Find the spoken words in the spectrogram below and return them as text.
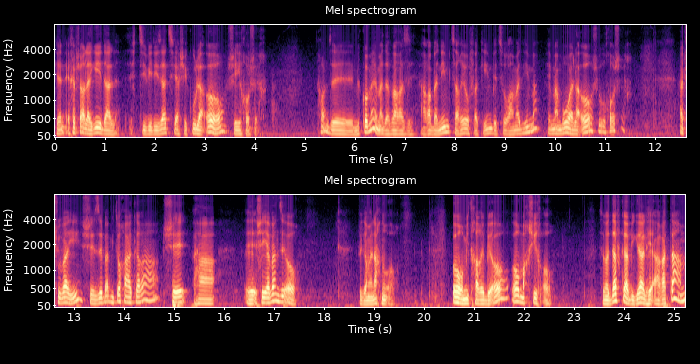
כן, איך אפשר להגיד על ציוויליזציה שכולה אור, שהיא חושך? נכון? זה מקומם הדבר הזה. הרבנים צרי אופקים בצורה מדהימה. הם אמרו על האור שהוא חושך. התשובה היא שזה בא מתוך ההכרה שה... אה, שיוון זה אור. וגם אנחנו אור. אור מתחרה באור, אור מחשיך אור. זאת אומרת, דווקא בגלל הארתם,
